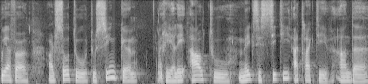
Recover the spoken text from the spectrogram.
we have uh, also to to think. Um, really how to make this city attractive. And uh,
